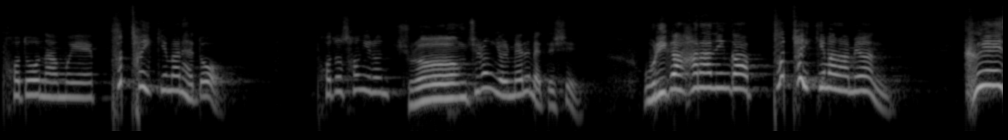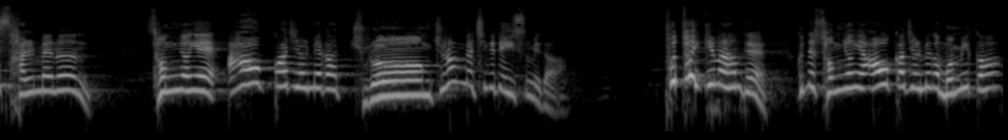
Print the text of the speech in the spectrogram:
포도나무에 붙어 있기만 해도 포도 성인은 주렁주렁 열매를 맺듯이 우리가 하나님과 붙어 있기만 하면 그의 삶에는 성령의 아홉 가지 열매가 주렁주렁 맺히게 되어 있습니다. 붙어 있기만 하면 돼. 근데 성령의 아홉 가지 열매가 뭡니까?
